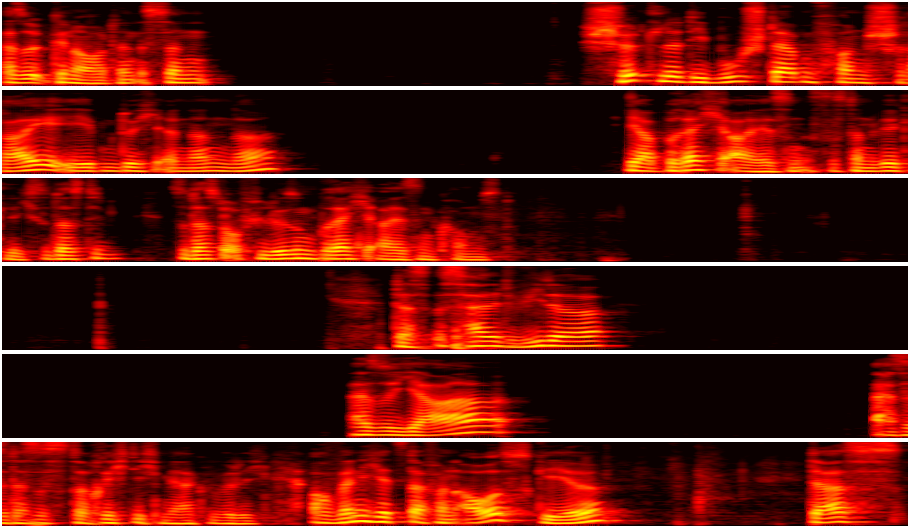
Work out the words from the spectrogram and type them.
also genau, dann ist dann schüttle die Buchstaben von Schrei eben durcheinander. Ja, Brecheisen ist es dann wirklich, sodass, die, sodass du auf die Lösung Brecheisen kommst. das ist halt wieder. Also ja, also das ist doch richtig merkwürdig. Auch wenn ich jetzt davon ausgehe, dass.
